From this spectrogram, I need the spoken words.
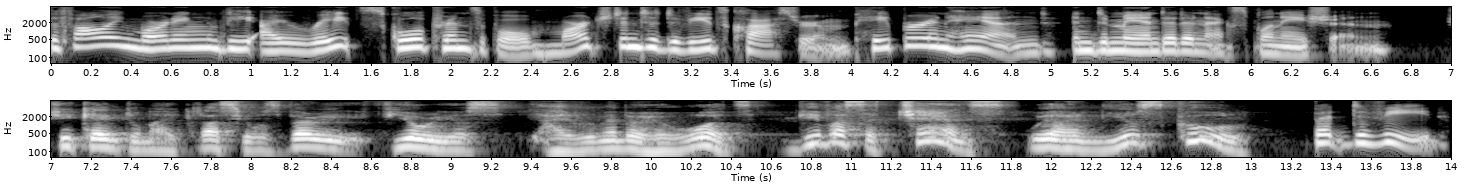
The following morning, the irate school principal marched into David's classroom, paper in hand, and demanded an explanation. She came to my class. She was very furious. I remember her words Give us a chance. We are a new school. But David,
